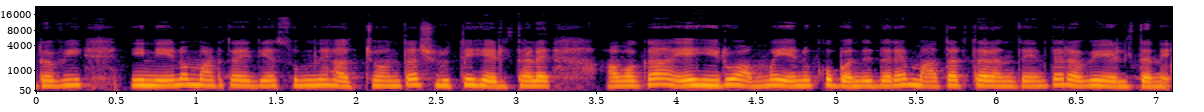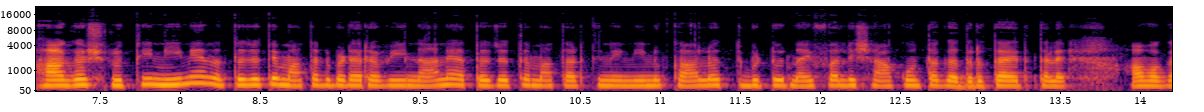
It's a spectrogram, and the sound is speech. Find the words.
ರವಿ, ನೀನೇನೋ ಮಾಡ್ತಾ ಇದೆಯಾ? ಸುಮ್ಮನೆ ಹಚ್ಚು ಅಂತ ಶ್ರುತಿ ಹೇಳ್ತಾಳೆ. ಅವಾಗ, ಏ ಇರು, ಅಮ್ಮ ಏನಕ್ಕೂ ಬಂದಿದ್ದಾರೆ, ಮಾತಾಡ್ತಾರಂತೆ ಅಂತ ರವಿ ಹೇಳ್ತಾನೆ. ಆಗ ಶ್ರುತಿ, ನೀನೇನು ಅತ್ತ ಜೊತೆ ಮಾತಾಡಬೇಡ ರವಿ. ನಾನೇ ಅತ್ತ ಜೊತೆ ಮಾತಾಡ್ತೀನಿ. ನೀನು ಕಾಲೊತ್ಬಿಟ್ಟು ನೈಫಾಲಿ ಶಾಕು ಅಂತ ಗದರ್ತಾ ಇರ್ತಾಳೆ. ಅವಾಗ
